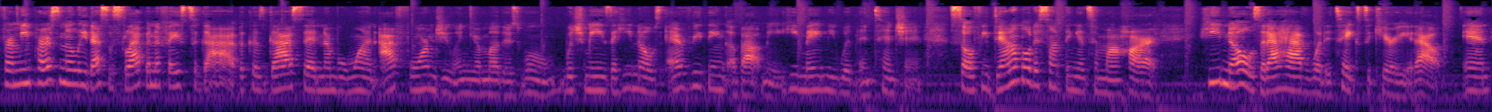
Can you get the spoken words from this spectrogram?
for me personally, that's a slap in the face to God because God said, number one, I formed you in your mother's womb, which means that he knows everything about me. He made me with intention. So if he downloaded something into my heart, he knows that I have what it takes to carry it out. And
